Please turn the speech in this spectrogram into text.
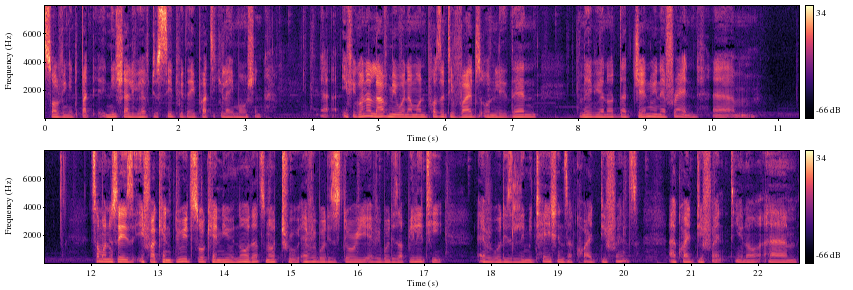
solving it. But initially, you have to sit with a particular emotion. Uh, if you're going to love me when I'm on positive vibes only, then maybe you're not that genuine a friend. Um, someone who says, If I can do it, so can you. No, that's not true. Everybody's story, everybody's ability everybody's limitations are quite different are quite different you know? Um,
